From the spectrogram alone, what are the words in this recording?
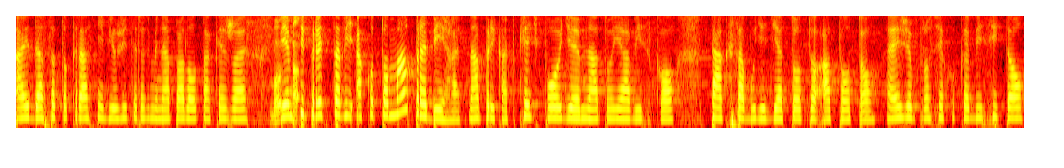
aj dá sa to krásne využiť, teraz mi napadlo také, že Mo- viem a- si predstaviť, ako to má prebiehať. Napríklad, keď pôjdem na to javisko, tak sa bude diať toto a toto. Hej, že proste ako keby si to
